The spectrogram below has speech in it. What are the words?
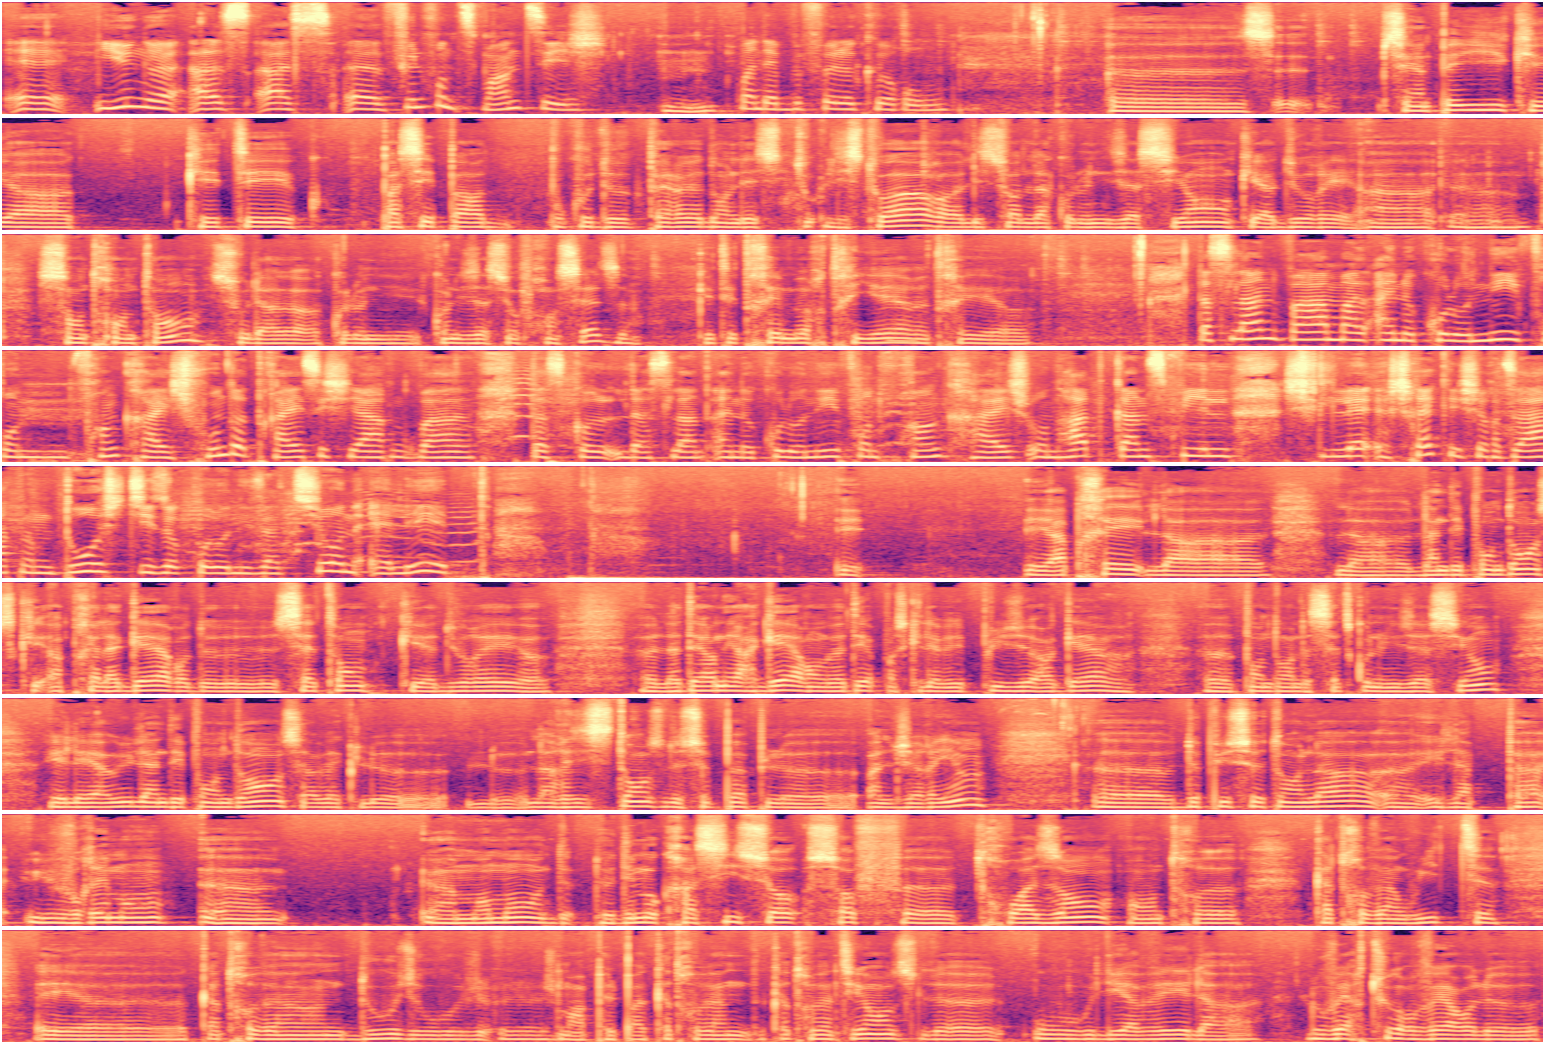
äh, jünger als, als äh, 25 Mhm. von der Bevölkerung. Euh, c'est un pays qui a, qui été passé par beaucoup de périodes dans l'histo- l'histoire, euh, l'histoire de la colonisation qui a duré euh, euh, 130 ans sous la coloni- colonisation française, qui était très meurtrière et très... euh, Das Land war mal eine Kolonie von Frankreich. 130 Jahre war das, das Land eine Kolonie von Frankreich und hat ganz viel schreckliche Sachen durch diese Kolonisation erlebt. Et après la- la- l'indépendance, après la guerre de 7 ans qui a duré, euh, euh, la dernière guerre, on va dire, parce qu'il y avait plusieurs guerres euh, pendant cette colonisation, il y a eu l'indépendance avec la résistance de ce peuple algérien. Depuis ce temps-là, il n'a pas eu vraiment un moment de, démocratie, sauf, euh, trois ans entre 88 et euh, 92 ou je ne me rappelle pas 80, 91 le- où il y avait l'ouverture vers le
